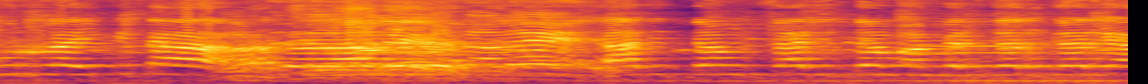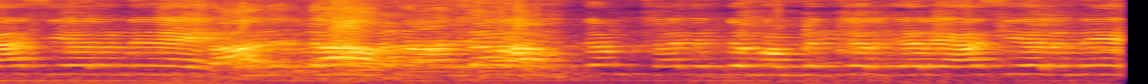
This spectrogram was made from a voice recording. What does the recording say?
పూర్వ ఐక్యత. సాధిద్దాం సాధిద్దాం అంబేద్కర్ గారి ఆశయాలనే. సాధిద్దాం, సాధిద్దాం. సాధిద్దాం సాధిద్దాం అంబేద్కర్ గారి ఆశయాలనే.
